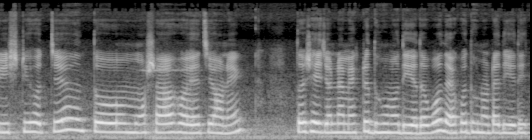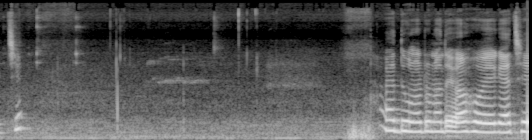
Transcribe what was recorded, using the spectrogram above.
বৃষ্টি হচ্ছে তো মশা হয়েছে অনেক, তো সেই জন্য আমি একটু ধুনো দিয়ে দেবো। দেখো ধুনোটা দিয়ে দিচ্ছি। আর ধুনো টুনো দেওয়া হয়ে গেছে,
